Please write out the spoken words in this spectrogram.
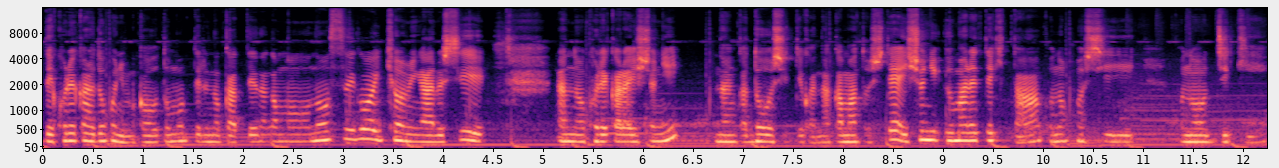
でこれからどこに向かおうと思ってるのか。っていうのがものすごい興味があるしあのこれから一緒になんか同志っていうか仲間として一緒に生まれてきたこの星この時期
